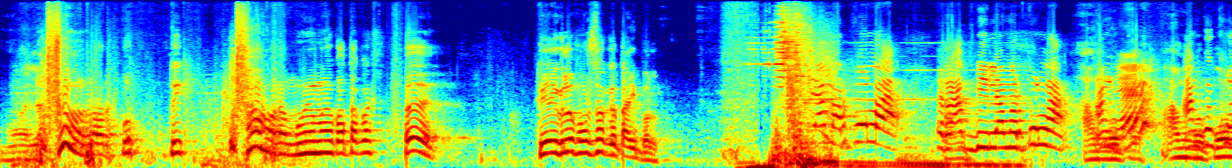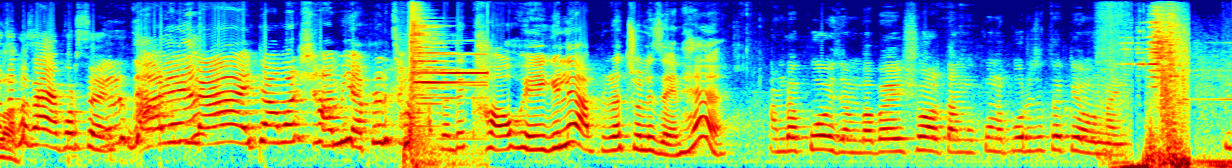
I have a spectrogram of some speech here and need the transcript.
ময়লা। শালার পুত, তুই আমার মুহে মুহে কথা কইস। এ তুই এগুলো পড়ছ কে? তাই বল। এটা আমার পোলা রাব্বিল আমার পোলা। আমগো- হ্যাঁ? আমগো আমগো পোলা। কোথায় কোথায় পড়ছে? আরে না এটা আমার স্বামী। আপনারা আপনাদের খাওয়া হয়ে গেলে আপনারা চলে যান হ্যাঁ? আমরা কই যাম বাবা এই শহর তো আমার কোনো পরিচিত কেউ নাই। তুই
